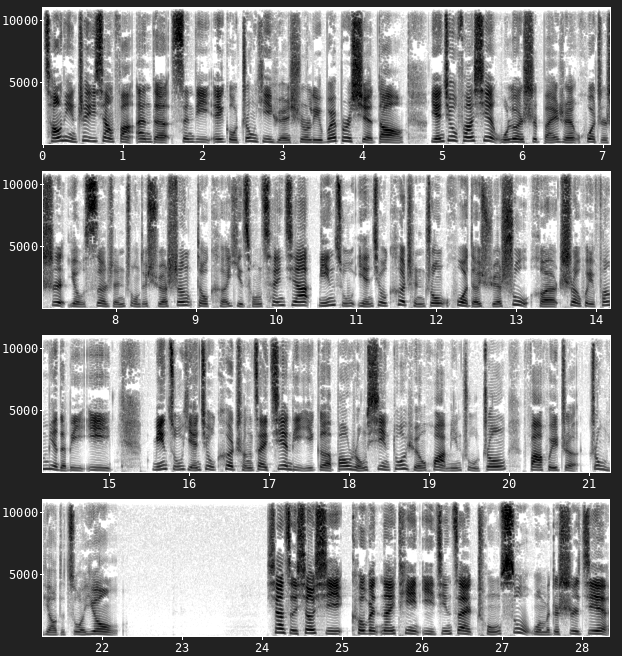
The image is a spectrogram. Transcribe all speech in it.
草拟这一项法案的 San Diego 众议员 Shirley Weber 写道：“研究发现，无论是白人或者是有色人种的学生，都可以从参加民族研究课程中获得学术和社会方面的利益。民族研究课程在建立一个包容性、多元化民主中发挥着重要的作用。”下则消息：COVID-19 已经在重塑我们的世界，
